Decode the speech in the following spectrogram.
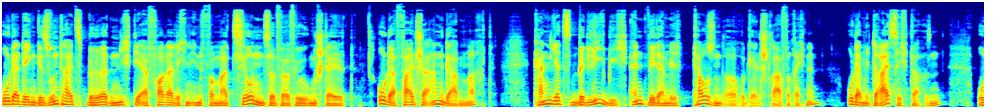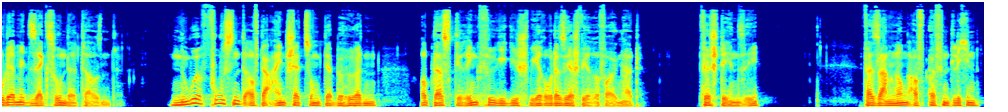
oder den Gesundheitsbehörden nicht die erforderlichen Informationen zur Verfügung stellt oder falsche Angaben macht, kann jetzt beliebig entweder mit 1000 Euro Geldstrafe rechnen oder mit 30.000 oder mit 600.000. Nur fußend auf der Einschätzung der Behörden, ob das geringfügige schwere oder sehr schwere Folgen hat. Verstehen Sie? Versammlung auf öffentlichen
